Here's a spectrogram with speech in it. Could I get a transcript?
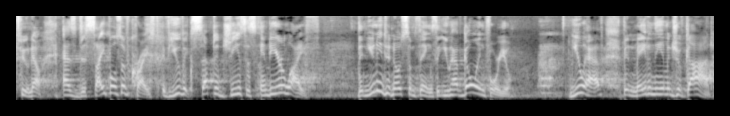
to. Now, as disciples of Christ, if you've accepted Jesus into your life, then you need to know some things that you have going for you. You have been made in the image of God.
